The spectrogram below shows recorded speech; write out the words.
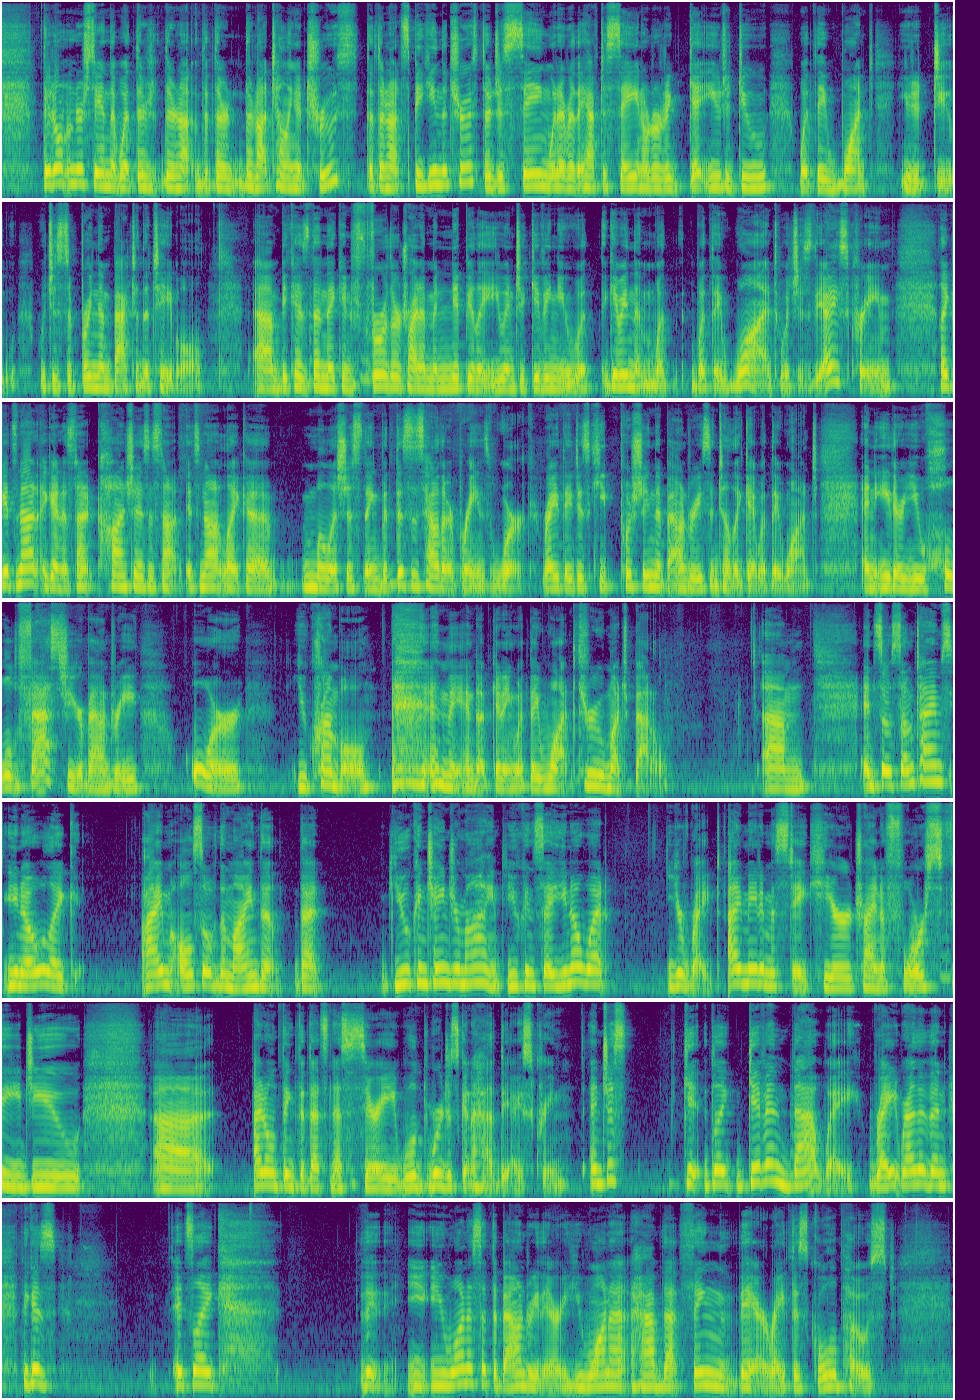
they don't understand that what they're they're not that they're they're not telling a truth, that they're not speaking the truth. They're just saying whatever they have to say in order to get you to do what they want you to do, which is to bring them back to the table um, because then they can further try to manipulate you into giving you what giving them what what they want, which is the ice cream. Like it's not again, it's not conscious. It's not it's not like a malicious thing, but this is how their brains work, right? They just keep pushing the boundaries until they get what they want, and either you hold fast to your boundary or you crumble and they end up getting what they want through much battle. Um, and so sometimes, you know, like I'm also of the mind that that you can change your mind. You can say, you know what? You're right. I made a mistake here trying to force feed you. Uh, I don't think that that's necessary. We'll, we're just going to have the ice cream. And just get, like, given that way, right? Rather than, because it's like, the, you, you want to set the boundary there. You want to have that thing there, right? This goalpost.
